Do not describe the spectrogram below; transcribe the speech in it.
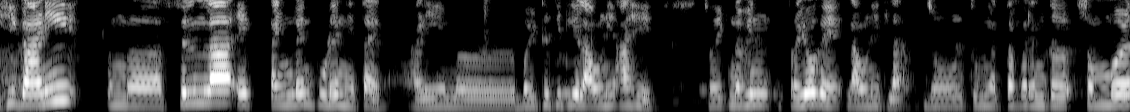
ही गाणी फिल्मला एक टाईमलाईन पुढे नेत आहेत आणि बैठकीतली लावणी आहे. सो एक नवीन प्रयोग आहे लावणीतला जो तुम्ही आत्तापर्यंत संबळ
